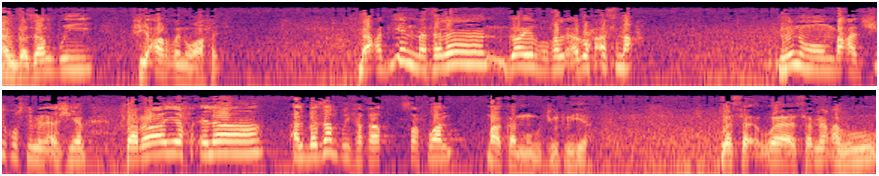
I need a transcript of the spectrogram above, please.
البزنطي في عرض واحد. بعدين مثلا قايل خل أروح أسمع منهم بعد شيخ مسلم من الاشياء فرايح إلى البزنطي فقط صفوان ما كان موجود وياه. وسمعه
